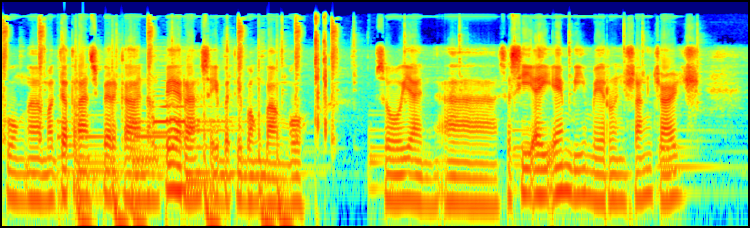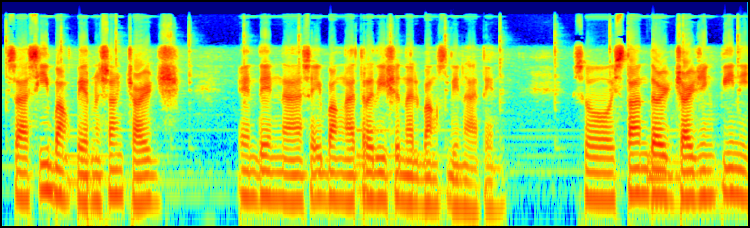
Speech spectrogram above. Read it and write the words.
kung uh, magta-transfer ka ng pera sa iba't ibang bangko. So, yan. Uh, sa CIMB, meron siyang charge. Sa CBank, meron siyang charge and then uh, sa ibang uh, traditional banks din natin. So, standard charging fee ni,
